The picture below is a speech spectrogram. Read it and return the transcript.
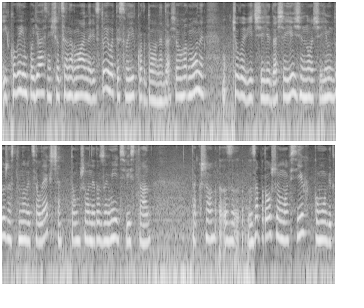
І коли їм пояснюють, що це нормально відстоювати свої кордони, да, що гормони чоловічі є, да, що є жіночі, їм дуже становиться легше, тому що вони розуміють свій стан. Так що з- запрошуємо всіх, кому від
